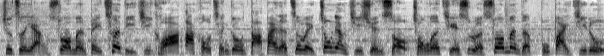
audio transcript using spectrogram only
就这样索曼被彻底击垮，大口成功打败了这位重量级选手，从而结束了索曼的不败记录。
